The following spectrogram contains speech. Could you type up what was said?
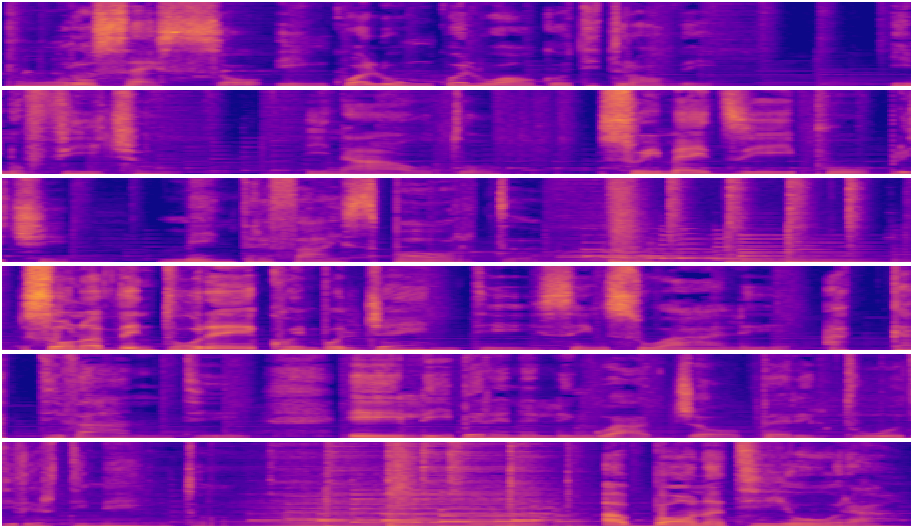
puro sesso in qualunque luogo ti trovi. In ufficio, in auto, sui mezzi pubblici, mentre fai sport. Sono avventure coinvolgenti, sensuali, accattivanti e libere nel linguaggio per il tuo divertimento. Abbonati ora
